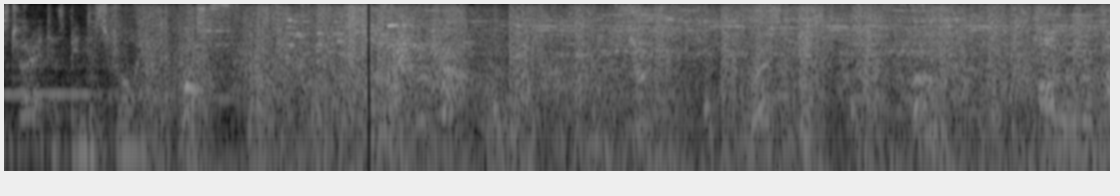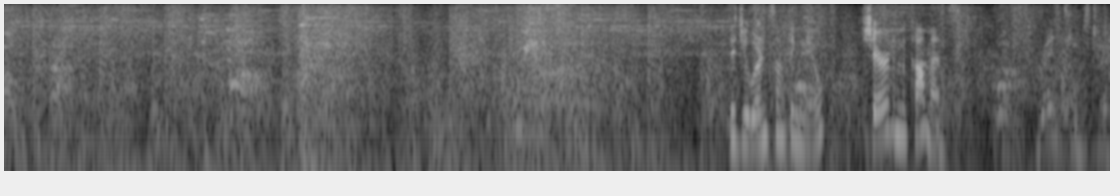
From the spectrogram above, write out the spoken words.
Team's turret has been destroyed. Rest easy. Honor the mountain. Did you learn something new? Share it in the comments. Red Team's turret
